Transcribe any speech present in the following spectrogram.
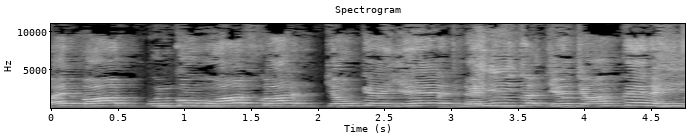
अरे बाप उनको मुआफ कर क्योंकि ये नहीं ये जानते नहीं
